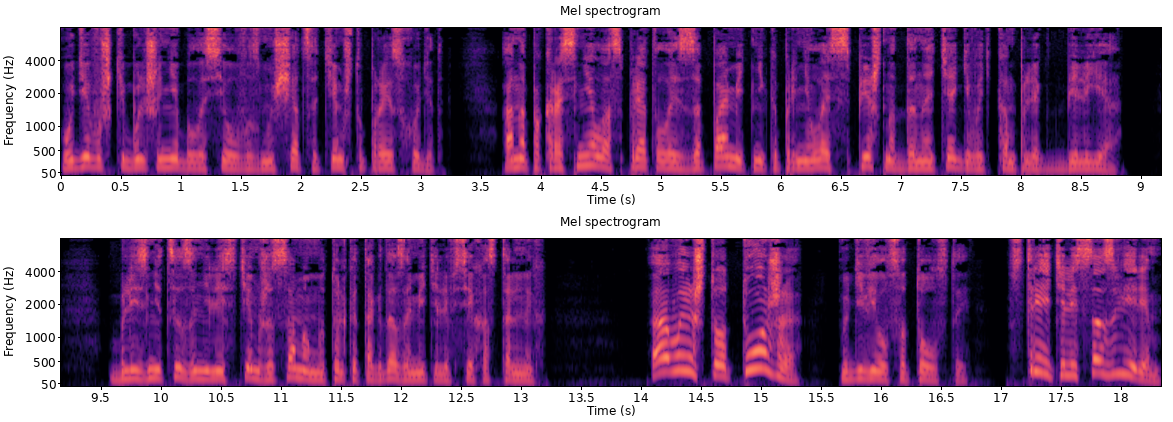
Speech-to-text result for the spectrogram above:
У девушки больше не было сил возмущаться тем, что происходит. Она покраснела, спряталась за памятник и принялась спешно донатягивать комплект белья. Близнецы занялись тем же самым и только тогда заметили всех остальных. «А вы что, тоже?» — удивился Толстый. «Встретились со зверем!»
